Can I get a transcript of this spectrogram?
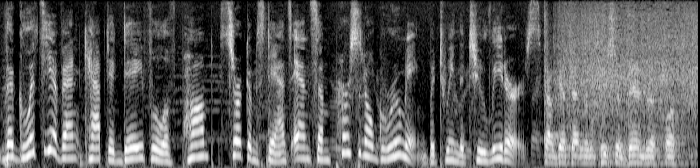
The glitzy event capped a day full of pomp, circumstance, and some personal grooming between the two leaders. I'll get that little piece of dandruff off.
